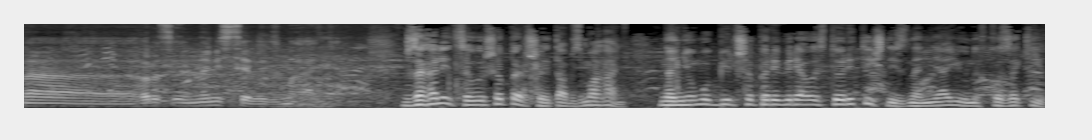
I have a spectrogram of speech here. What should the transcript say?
на, на місцевих змаганнях. Взагалі, це лише перший етап змагань. На ньому більше перевірялись теоретичні знання юних козаків.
